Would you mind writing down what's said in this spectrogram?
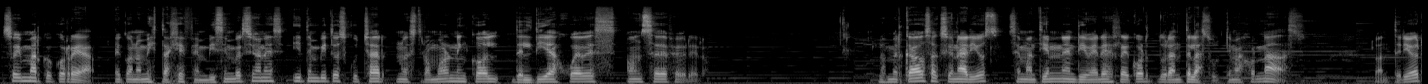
soy Marco Correa, economista jefe en Visa Inversiones y te invito a escuchar nuestro Morning Call del día jueves 11 de febrero. Los mercados accionarios se mantienen en niveles récord durante las últimas jornadas. Lo anterior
